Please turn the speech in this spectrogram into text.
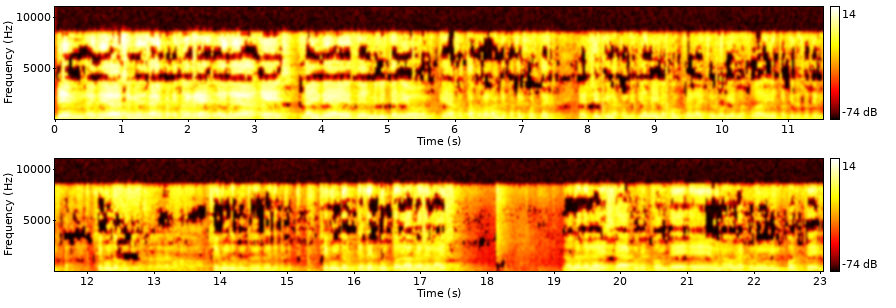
Bien, la idea, si me dejáis para que cierre, la idea es, la idea es del Ministerio que ha apostado por Alange para hacer cuartel. El sitio, las condiciones y la compra la ha hecho el Gobierno actual y el Partido Socialista. Segundo punto. nosotros lo hemos aprobado. Segundo punto, me parece perfecto. Segundo, tercer punto, la obra de la ESA. La obra de la ESA corresponde, es una obra con un importe,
